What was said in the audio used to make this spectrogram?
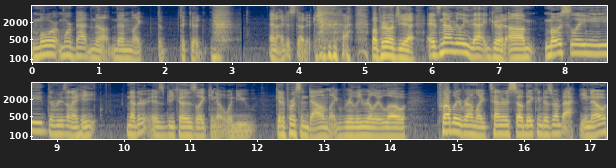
More more bad than, than like the, the good. and I just stuttered. but pretty much, yeah, it's not really that good. Um, mostly the reason I hate Nether is because like, you know, when you get a person down like really, really low, probably around like 10 or so, they can just run back, you know?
